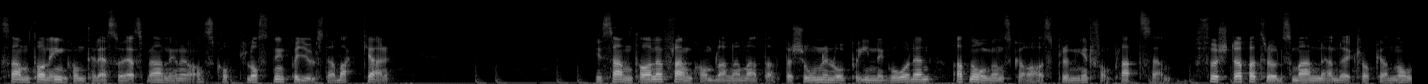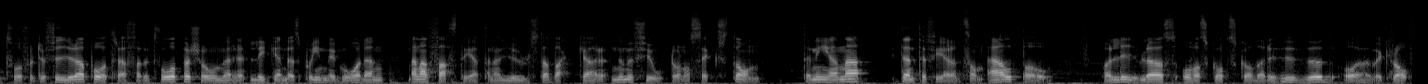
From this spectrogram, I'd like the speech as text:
samtal inkom till SOS med anledning av skottlossning på Hjulsta backar. I samtalen framkom bland annat att personer låg på innergården och att någon ska ha sprungit från platsen. Första patrull som anlände klockan 02.44 påträffade två personer liggandes på innergården mellan fastigheterna Hjulsta backar nummer 14 och 16. Den ena, identifierad som Alpo, var livlös och var skottskadad i huvud och överkropp.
